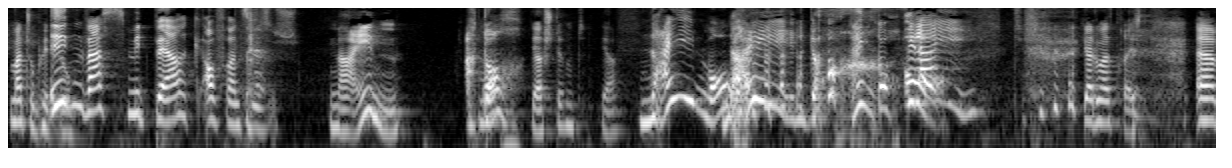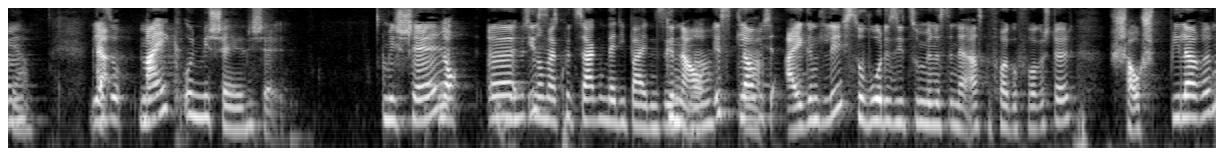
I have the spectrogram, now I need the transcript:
Machu Picchu. irgendwas mit Berg auf Französisch. Nein. Ach Mo. doch. Ja, stimmt. Ja. Nein, Mo. Nein, doch. Nein, doch, vielleicht. Ja, du hast recht. Ähm, ja. Also Mike und Michelle. Michelle. Michelle Noch, äh, wir müssen ist noch mal kurz sagen, wer die beiden sind. Genau, ne? ist, glaube Ja. ich, eigentlich, so wurde sie zumindest in der ersten Folge vorgestellt, Schauspielerin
